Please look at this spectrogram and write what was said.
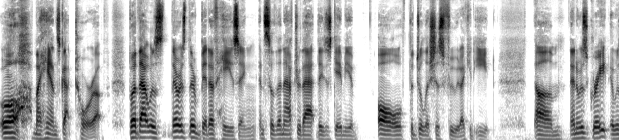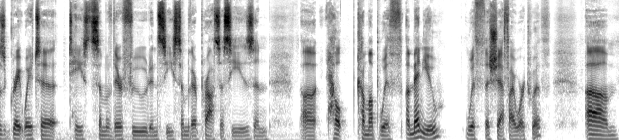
Oh, my hands got tore up. But that was there was their bit of hazing, and so then after that, they just gave me a, all the delicious food I could eat. Um, and it was great. It was a great way to taste some of their food and see some of their processes and uh, help come up with a menu with the chef I worked with. Um,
